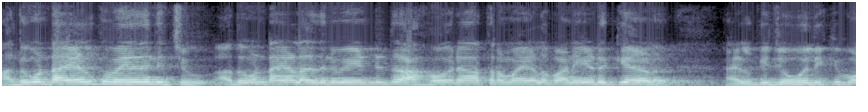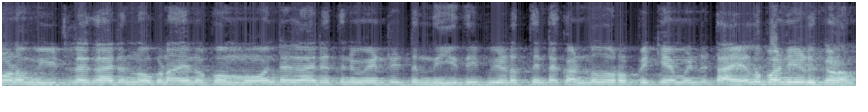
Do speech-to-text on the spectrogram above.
അതുകൊണ്ട് അയാൾക്ക് വേദനിച്ചു. അതുകൊണ്ട് അയാൾ അതിന് വേണ്ടിയിട്ട് അഹോരാത്രം അയാൾ പണിയെടുക്കുകയാണ്. അയാൾക്ക് ജോലിക്ക് പോകണം വീട്ടിലെ കാര്യം നോക്കണം അതിനൊപ്പം മോന്റെ കാര്യത്തിന് വേണ്ടിയിട്ട് നീതിപീഠത്തിന്റെ കണ്ണു തുറപ്പിക്കാൻ വേണ്ടിയിട്ട് അയാൾ പണിയെടുക്കണം.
